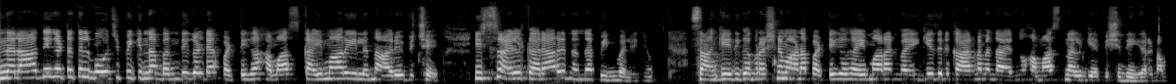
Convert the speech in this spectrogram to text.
എന്നാൽ ആദ്യഘട്ടത്തിൽ മോചിപ്പിക്കുന്ന ബന്ദികളുടെ പട്ടിക ഹമാസ് കൈമാറിയില്ലെന്ന് ആരോപിച്ച് ഇസ്രായേൽ കരാറിൽ നിന്ന് പിൻവലിഞ്ഞു. സാങ്കേതിക പ്രശ്നമാണ് പട്ടിക കൈമാറാൻ വൈകിയതിന് കാരണമെന്നായിരുന്നു ഹമാസ് നൽകിയ വിശദീകരണം.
